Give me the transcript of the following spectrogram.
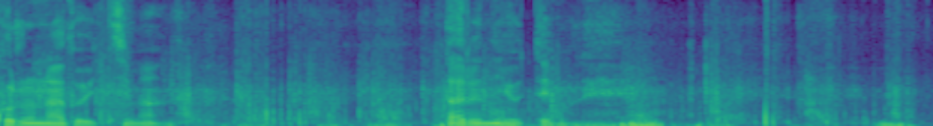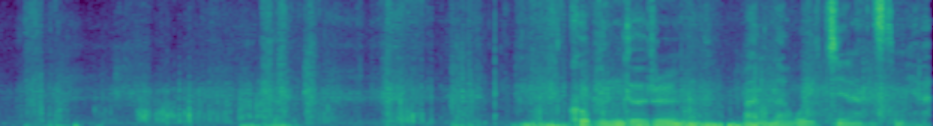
코로나도 있지만 다른 이유 때문에 그분들을 만나고 있지는 않습니다.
